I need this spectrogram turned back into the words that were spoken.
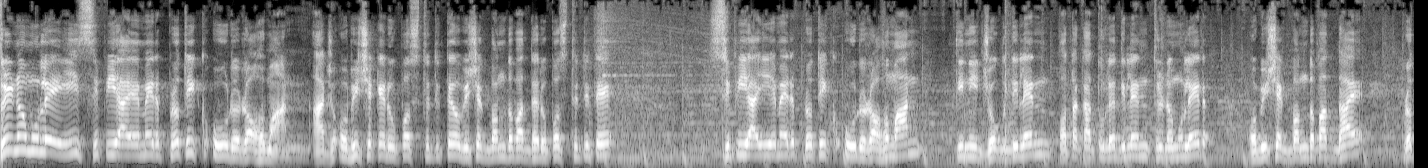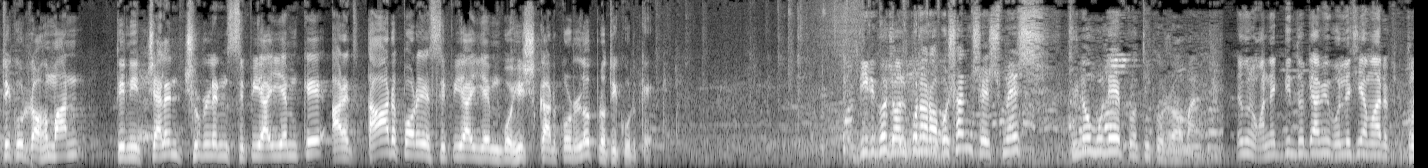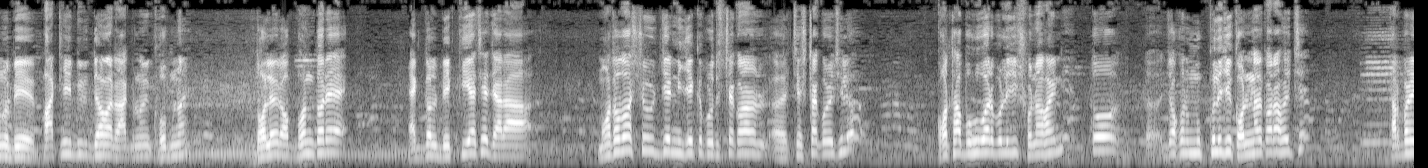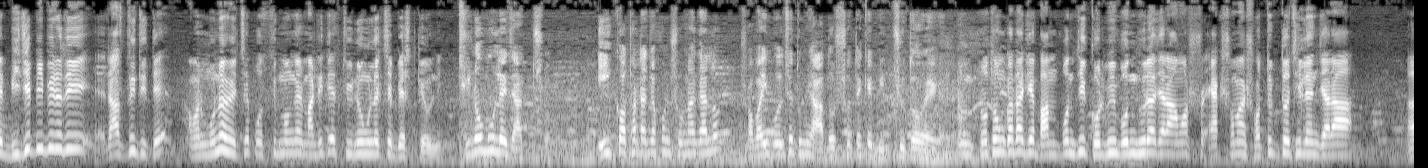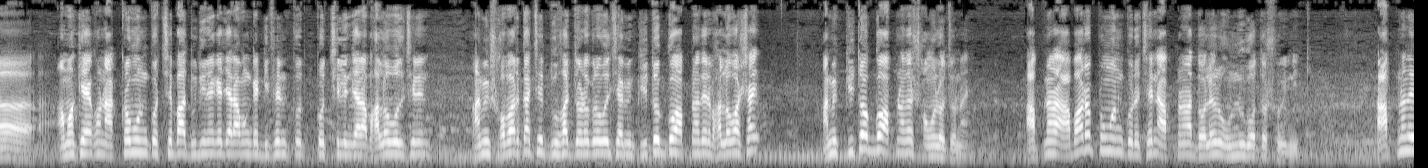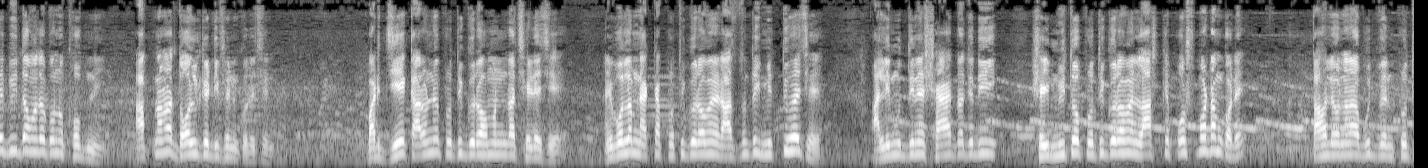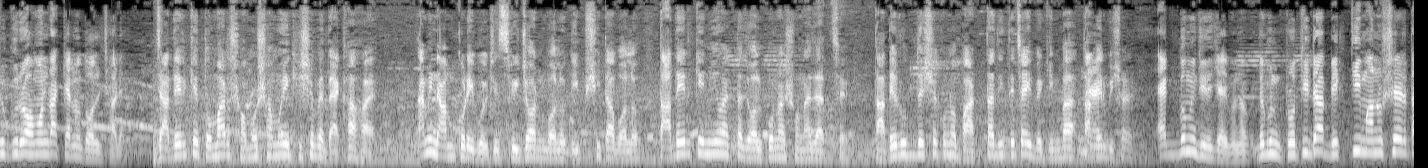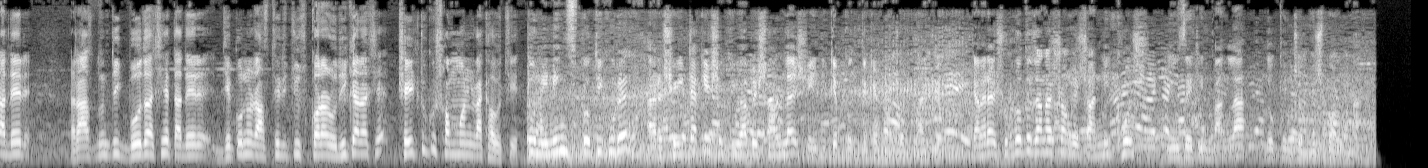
তৃণমূলেই CPIM এর প্রতীক উর রহমান। আজ অভিষেকের উপস্থিতিতে, অভিষেক বন্দ্যোপাধ্যায়ের উপস্থিতিতে সিপিআইএম এর প্রতীক উর রহমান। তিনি যোগ দিলেন, পতাকা তুলে দিলেন তৃণমূলের। অভিষেক বন্দ্যোপাধ্যায় প্রতীকুর রহমান, তিনি চ্যালেঞ্জ ছুড়লেন সিপিআইএমকে আর তারপরে সিপিআইএম বহিষ্কার করল প্রতিকুরকে দীর্ঘ জল্পনার অবসান, শেষমেশ তৃণমূলে প্রতিকুর রহমান। দেখুন অনেক দিন থেকে আমি বলেছি আমার কোনো বে- পার্টির বিরুদ্ধে আমার রাগ নয় ক্ষোভ নয়। দলের অভ্যন্তরে একদল ব্যক্তি আছে যারা মতাদর্শ যে নিজেকে প্রতিষ্ঠা করার চেষ্টা করেছিল। কথা বহুবার বলেছি শোনা হয়নি। তো যখন মুখ খুলেছি কর্নার করা হয়েছে। তারপরে বিজেপি বিরোধী রাজনীতিতে আমার মনে হয়েছে পশ্চিমবঙ্গের মাটিতে তৃণমূলের চেয়ে বেস্ট কেউ নেই। তৃণমূলে যাচ্ছ। এই কথাটা যখন শোনা গেল, সবাই বলছে তুমি আদর্শ থেকে বিচ্যুত হয়ে গেলে। প্রথম কথা যে বামপন্থী কর্মী বন্ধুরা যারা আমার একসময় সতীর্থ ছিলেন, যারা আমাকে এখন আক্রমণ করছে বা দুদিন আগে যারা আমাকে ডিফেন্ড করছিলেন, যারা ভালো বলছিলেন, আমি সবার কাছে দুহাত জড়ো করে বলছি, আমি কৃতজ্ঞ আপনাদের ভালোবাসায়, আমি কৃতজ্ঞ আপনাদের সমালোচনায়। আপনারা আবারও প্রমাণ করেছেন, আপনারা দলের অনুগত সৈনিক। আপনাদের বিরুদ্ধে আমাদের কোনো ক্ষোভ নেই। আপনারা দলকে ডিফেন্ড করেছেন। বাট যে কারণে প্রতিজ্ঞ রহমানরা ছেড়েছে আমি বললাম না একটা প্রতিজ্ঞ রহমানের রাজনৈতিক মৃত্যু হয়েছে। আলিমুদ্দিনের সাহেবরা যদি সেই মৃত প্রতিজ্ঞ রহমানের লাশকে পোস্টমর্টম করে তাহলে ওনারা বুঝবেন প্রতিজ্ঞ রহমানরা কেন দল ছাড়ে। যাদেরকে তোমার সমসাময়িক হিসেবে দেখা হয় আমি নাম করেই বলছি সৃজন বলো দীপশিতা বলো তাদেরকে নিয়েও একটা জল্পনা শোনা যাচ্ছে। তাদের উদ্দেশ্যে কোনো বার্তা দিতে চাইবে কিংবা তাদের বিষয়ে? একদমই দিতে চাইবে না। দেখুন প্রতিটা ব্যক্তি মানুষের তাদের রাজনৈতিক বোধ আছে, তাদের যে কোনো রাজনীতি চুজ করার অধিকার আছে, সেইটুকু সম্মান রাখা উচিত। ইনিংস প্রতিকূলের, আর সেইটাকে সে কীভাবে সামলায় সেই দিকে প্রত্যেকের নজর থাকবে ক্যামেরায় সুব্রত জানার সঙ্গে সান্নিক ঘোষ নিউজ এইটিন বাংলা, দক্ষিণ চব্বিশ পরগনা।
